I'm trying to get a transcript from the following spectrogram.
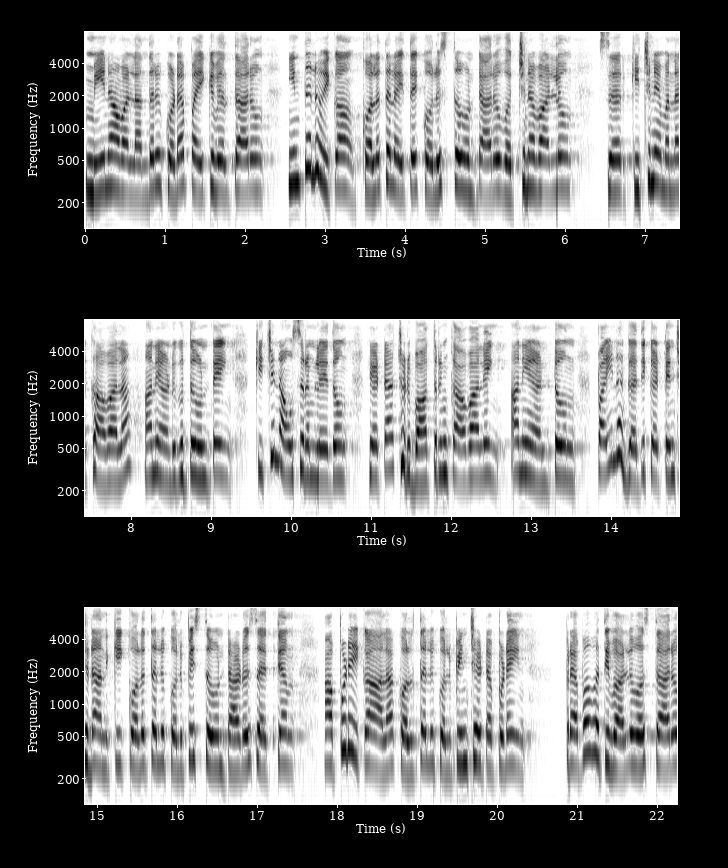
మీనా వాళ్ళందరూ కూడా పైకి వెళ్తారు. ఇంతలో ఇక కొలతలైతే కొలుస్తూ ఉంటారు వచ్చిన వాళ్ళు. సార్ కిచెన్ ఏమన్నా కావాలా? అని అడుగుతూ ఉంటే కిచెన్ అవసరం లేదు. అటాచ్డ్ బాత్రూమ్ కావాలి అని అంటూ పైన గది కట్టించడానికి కొలతలు కొలిపిస్తూ ఉంటాడు సత్యం. అప్పుడే ఇక అలా కొలతలు కొలిపించేటప్పుడే ప్రభావతి వాళ్ళు వస్తారు.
